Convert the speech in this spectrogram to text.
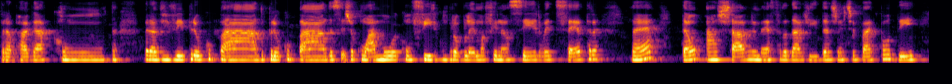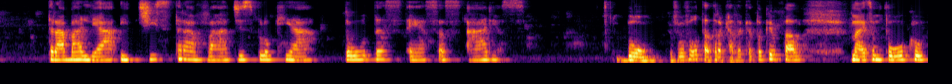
para pagar conta, para viver preocupado, preocupada, seja com amor, com filho, com problema financeiro, etc. Né? Então, a chave mestra da vida a gente vai poder trabalhar e destravar, desbloquear todas essas áreas. Bom, eu vou voltar para cá, daqui a pouco eu falo mais um pouco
